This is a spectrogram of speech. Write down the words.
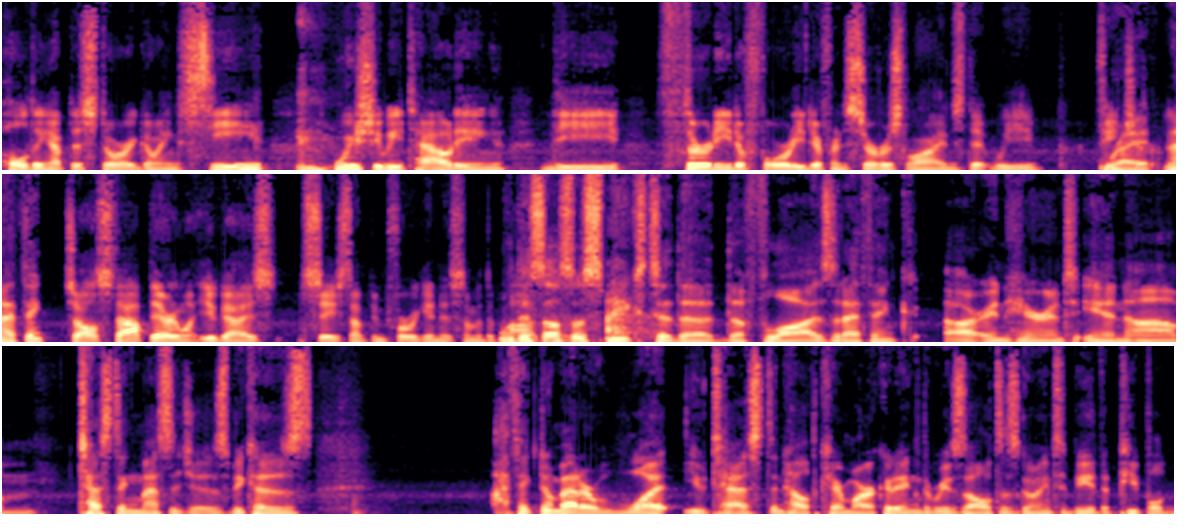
holding up the story, going, "See, we should be touting the thirty to forty different service lines that we feature." Right. And I think So I'll stop there and let you guys say something before we get into some of the. Well, this also speaks to the the flaws that I think are inherent in um, testing messages because I think no matter what you test in healthcare marketing, the result is going to be that people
